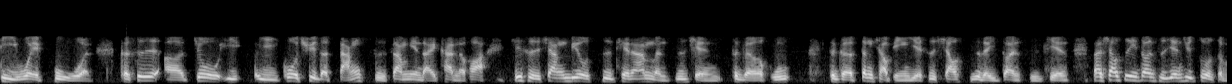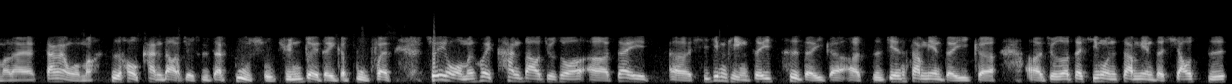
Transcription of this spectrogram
地位不稳。可是，呃，就以以过去的党史上面来看的话，其实像六四天安门之前，这个胡这个邓小平也是消失了一段时间。那消失一段时间去做什么呢？当然，我们事后看到就是在部署军队的一个部分。所以我们会看到，就是说。呃，在呃，习近平这一次的一个呃时间上面的一个呃，就是说在新闻上面的消失，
